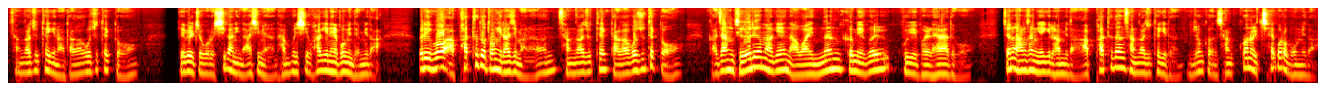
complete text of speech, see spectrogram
상가주택이나 다가구주택도 개별적으로 시간이 나시면 한 번씩 확인해 보면 됩니다. 그리고 아파트도 동일하지만 은 상가주택, 다가구주택도 가장 저렴하게 나와 있는 금액을 구입을 해야 되고 저는 항상 얘기를 합니다. 아파트든 상가주택이든 무조건 상권을 최고로 봅니다.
